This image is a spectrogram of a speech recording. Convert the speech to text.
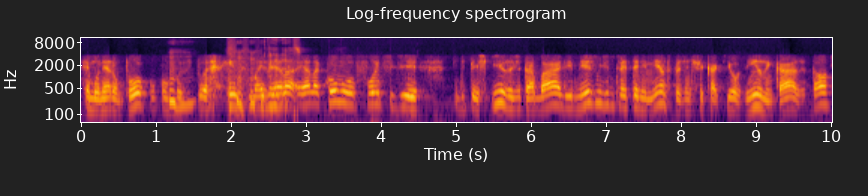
remuneram pouco o compositor uhum. ainda, mas ela, ela como fonte de, de pesquisa, de trabalho e mesmo de entretenimento para a gente ficar aqui ouvindo em casa e tal,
